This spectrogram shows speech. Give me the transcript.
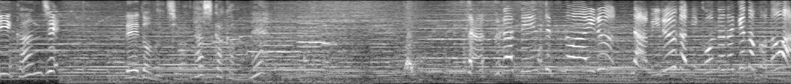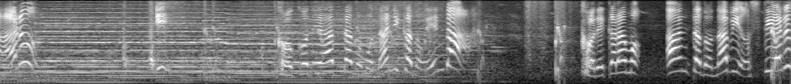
いい感じ。レドの血は確かかもね。さすが伝説のアイル。ーナビルーが見込んだだけのことはある。いここで会ったのも何かの縁だ。これからもあんたのナビをしてやるぜ。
